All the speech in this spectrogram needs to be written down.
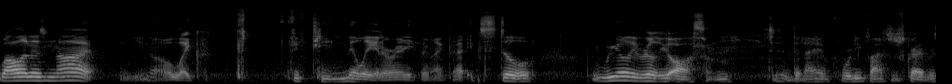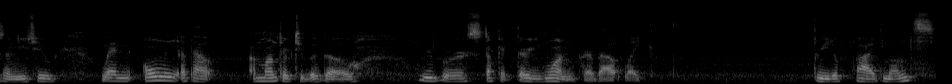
while it is not, you know, like 15 million or anything like that, it's still really, really awesome to, that I have 45 subscribers on YouTube when only about a month or two ago we were stuck at 31 for about like three to five months.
